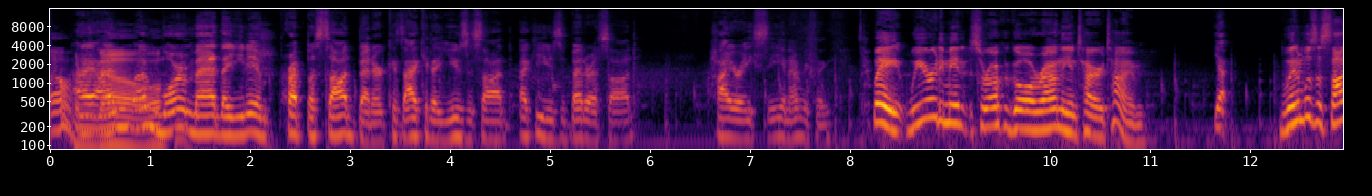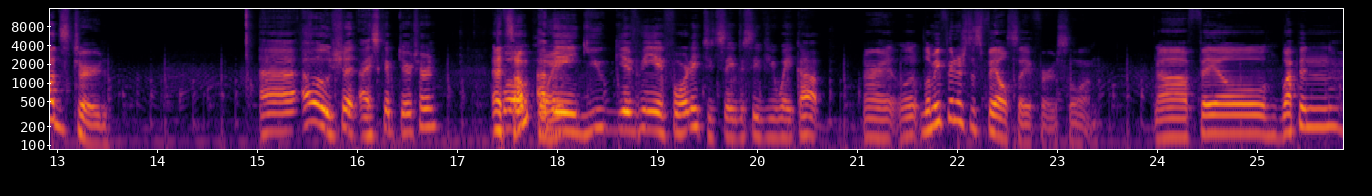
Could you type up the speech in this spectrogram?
Oh I, no. I'm, I'm more mad that you didn't prep Assad better because I could have used Assad. I could use a better Assad, higher AC and everything. Wait, we already made Sirocco go around the entire time. Yep. When was Assad's turn? Uh oh shit! I skipped your turn. At Well, some point. I mean, you give me a fortitude save to see if you wake up. All right, l- let me finish this fail save first. Hold on. Uh, fail weapon.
